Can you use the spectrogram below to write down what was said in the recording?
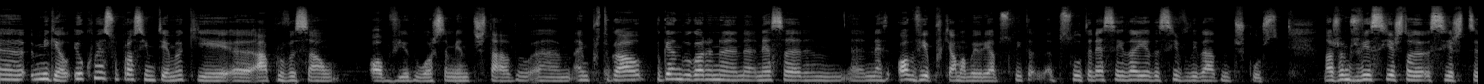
Uh, Miguel, eu começo o próximo tema, que é a aprovação óbvia do Orçamento de Estado em Portugal, pegando agora na, na, nessa, na, óbvia, porque há uma maioria absoluta, absoluta, nessa ideia da civilidade no discurso. Nós vamos ver se este, se este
